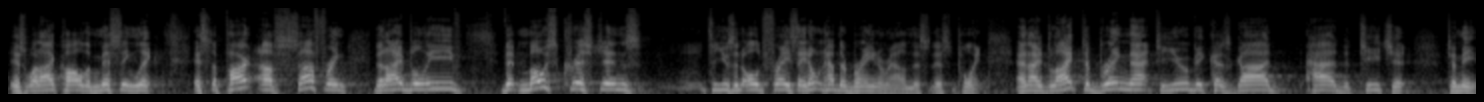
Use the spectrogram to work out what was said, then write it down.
is what I call the missing link. It's the part of suffering that I believe that most Christians, to use an old phrase, they don't have their brain around this, this point. And I'd like to bring that to you because God had to teach it to me.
